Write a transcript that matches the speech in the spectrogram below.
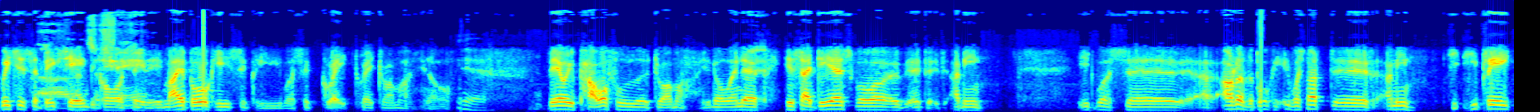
which is a big Ah, shame because shame. In, my book he's a, he was a great great drummer. You know Yeah. very powerful uh, drummer, you know, and uh, his ideas were, uh, I mean, it was uh, out of the book. It was not, uh, I mean, he, he played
